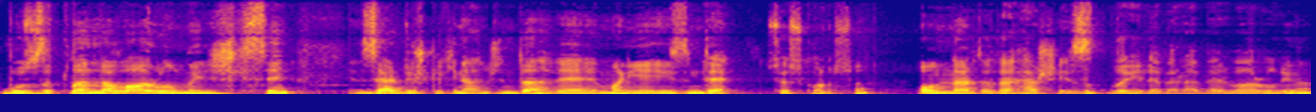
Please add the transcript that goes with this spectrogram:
Bu zıtlarla var olma ilişkisi Zerdüştlük inancında ve Maniyeizmde söz konusu. Onlarda da her şey zıtlarıyla beraber var oluyor.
